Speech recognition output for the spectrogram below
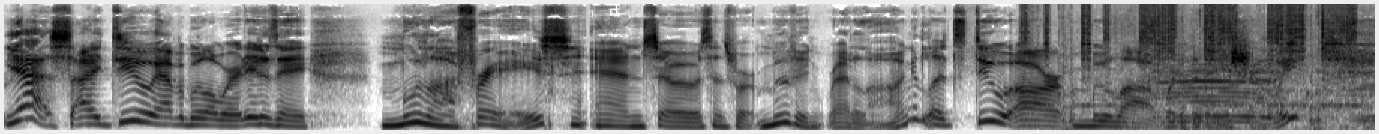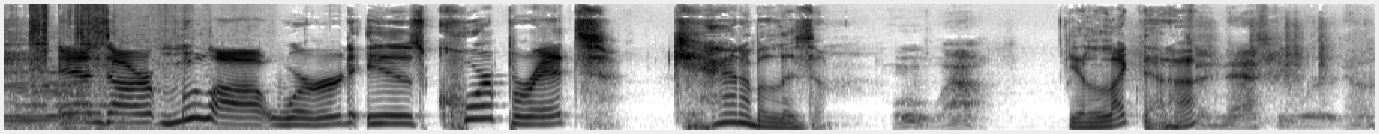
Yes, I do have a moolah word. It is a moolah phrase. And so, since we're moving right along, let's do our moolah word of the day, shall we? And our moolah word is corporate cannibalism. Oh wow, You like that, huh? it's a nasty word, huh?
